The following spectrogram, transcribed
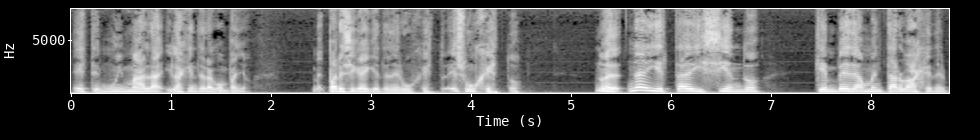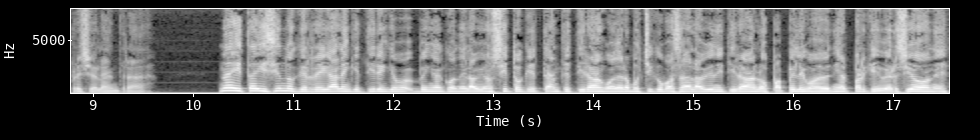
este, muy mala y la gente la acompañó. Me parece que hay que tener un gesto. Es un gesto. No nadie está diciendo que en vez de aumentar bajen el precio de la entrada. Nadie está diciendo que regalen, que tiren, que vengan con el avioncito que antes tiraban cuando éramos chicos, pasaba el avión y tiraban los papeles cuando venía el parque de diversiones,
